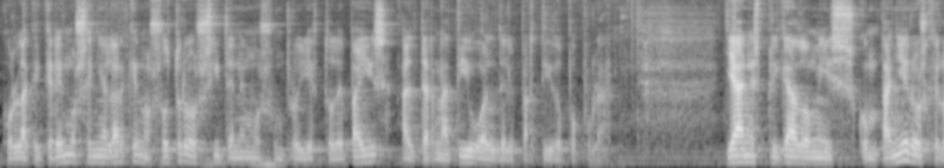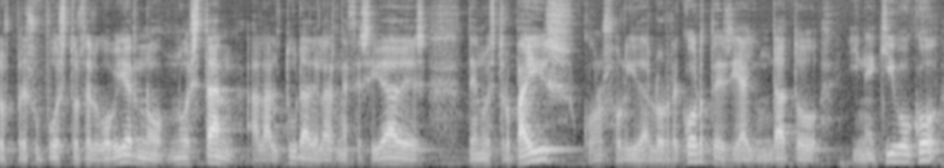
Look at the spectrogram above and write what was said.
con la que queremos señalar que nosotros sí tenemos un proyecto de país alternativo al del Partido Popular. Ya han explicado mis compañeros que los presupuestos del Gobierno no están a la altura de las necesidades de nuestro país, consolidan los recortes y hay un dato inequívoco,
